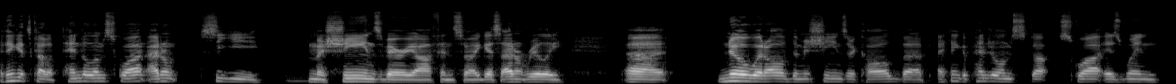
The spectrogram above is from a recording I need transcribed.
I think it's called a pendulum squat. I don't see machines very often, so I guess I don't really uh, know what all of the machines are called. But I think a pendulum squat is when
